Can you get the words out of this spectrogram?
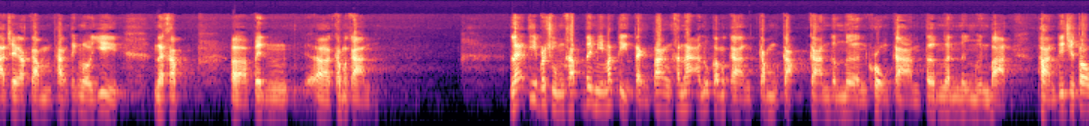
อาชญากรรมทางเทคโนโลยีนะครับเป็นกรรมการ และที่ประชุมครับได้มีมติแต่งตั้งคณะอนุกรรมการกำกับการดำเนินโครงการเติมเงิน 10,000 บาท ผ่านดิจิ t a ล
